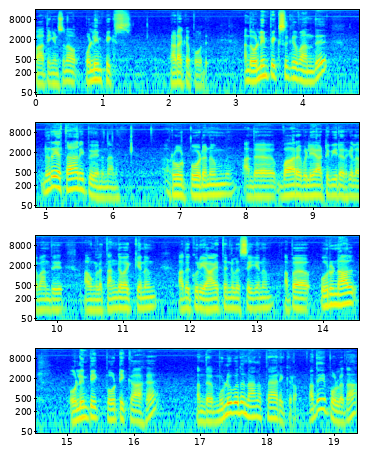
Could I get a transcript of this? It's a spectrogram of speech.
பார்த்தீங்கன்னு சொன்னால் ஒலிம்பிக்ஸ் நடக்க போகுது. அந்த ஒலிம்பிக்ஸுக்கு வந்து நிறைய தயாரிப்பு வேணும் தானே ரோட் போடணும் அந்த வார விளையாட்டு வீரர்களை வந்து அவங்கள தங்க வைக்கணும் அதுக்குரிய ஆயத்தங்களை செய்யணும். அப்போ ஒரு நாள் ஒலிம்பிக் போட்டிக்காக அந்த முழுவதும் நாங்கள் தயாரிக்கிறோம். அதே போல தான்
